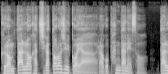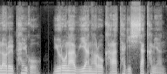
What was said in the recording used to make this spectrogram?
그럼 달러 가치가 떨어질 거야 라고 판단해서 달러를 팔고 유로나 위안화로 갈아타기 시작하면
